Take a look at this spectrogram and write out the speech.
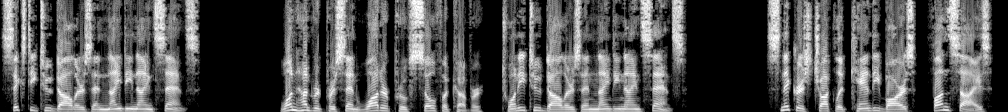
$62.99. 100% waterproof sofa cover, $22.99. Snickers chocolate candy bars, fun size,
